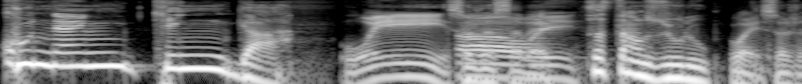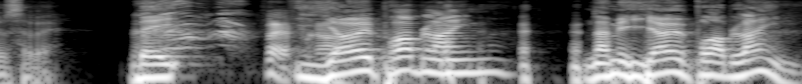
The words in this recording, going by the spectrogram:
Kuneng Kinga. Oui, ça, je Ah, savais. oui. Ça, c'est en zoulou. Oui, ça, je savais. Ben, il y a un problème. Non, mais il y a un problème.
